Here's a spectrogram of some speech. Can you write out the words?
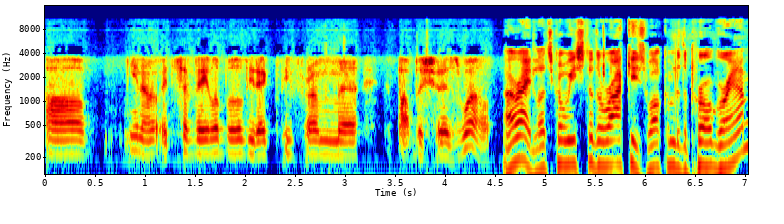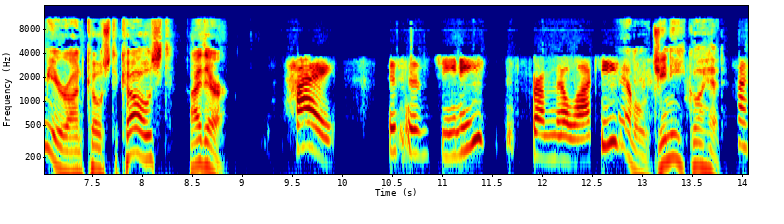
uh, you know it's available directly from uh, the publisher as well. All right, let's go east of the Rockies. Welcome to the program. You're on Coast to Coast. Hi there. Hi, this is Jeannie from Milwaukee. Hello, Jeannie. Go ahead. Hi,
